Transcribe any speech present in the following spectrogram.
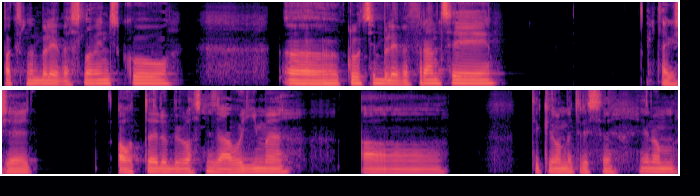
pak jsme byli ve Slovinsku, uh, kluci byli ve Francii, takže a od té doby vlastně závodíme a ty kilometry se jenom,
